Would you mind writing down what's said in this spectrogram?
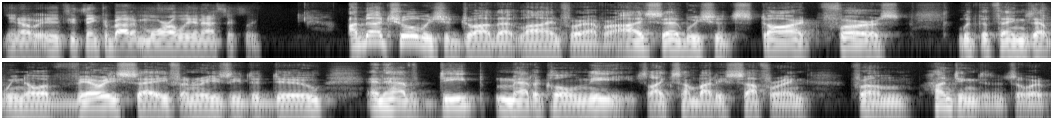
You know, if you think about it morally and ethically. I'm not sure we should draw that line forever. I said we should start first with the things that we know are very safe and are easy to do and have deep medical needs, like somebody suffering from Huntington's or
